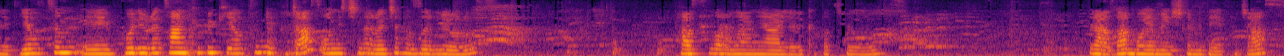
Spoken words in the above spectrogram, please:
Evet yalıtım e, poliüretan köpük yalıtım yapacağız. Onun için aracı hazırlıyoruz. Paslı olan yerleri kapatıyoruz. Birazdan boyama işlemi de yapacağız.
